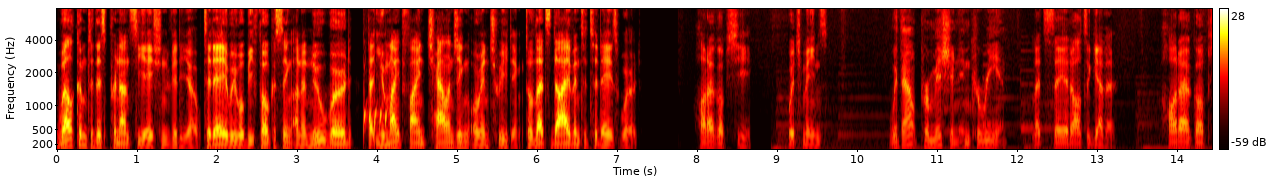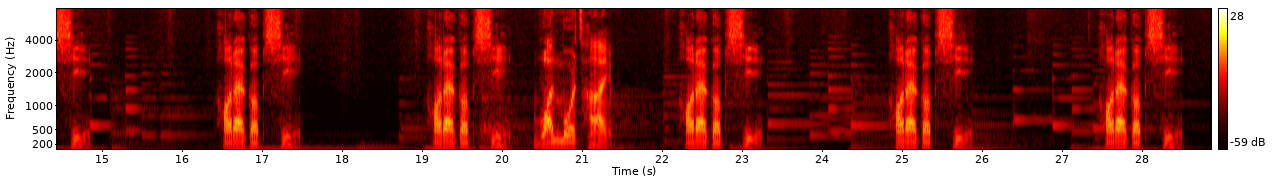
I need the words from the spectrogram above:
Welcome to this pronunciation video. Today we will be focusing on a new word that you might find challenging or intriguing. So let's dive into today's word. 허락 없이, which means without permission in Korean. let's say it all together. 허락 없이 허락 없이 허락 없이 One more time. 허락 없이 허락 없이 허락 없이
